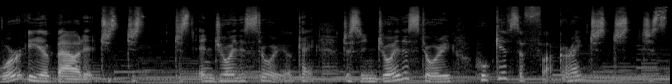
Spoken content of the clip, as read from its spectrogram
worry about it. Just, just just enjoy the story, okay? Just enjoy the story. Who gives a fuck, all right? Just, just, just.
